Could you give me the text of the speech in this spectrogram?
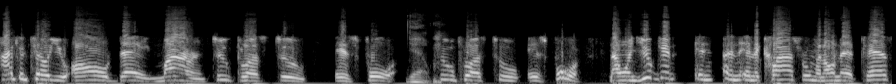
I can tell you all day, Myron, two plus two is four. Yeah. Two plus two is four. Now, when you get in, in, in the classroom and on that test,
